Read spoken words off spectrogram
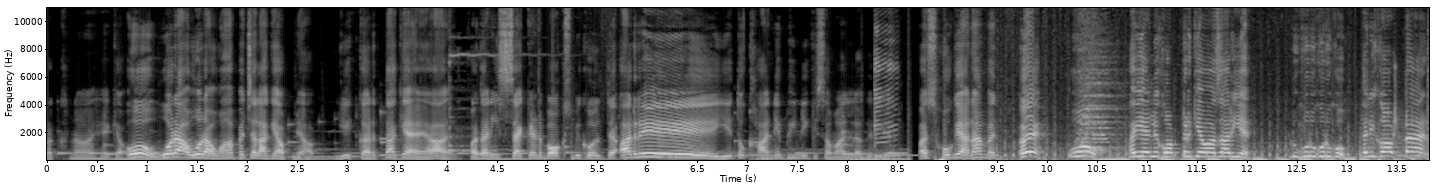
रखना है क्या? ओ वो रहा वो रहा वहाँ पे चला गया अपने आप। ये करता क्या है यार? पता नहीं सेकंड बॉक्स भी खोलते अरे ये तो खाने पीने की सामान लग रही है। बस हो गया ना मैं ए, ओ भाई हेलीकॉप्टर की आवाज़ आ रही है। रुको रुको रुको। हेलीकॉप्टर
